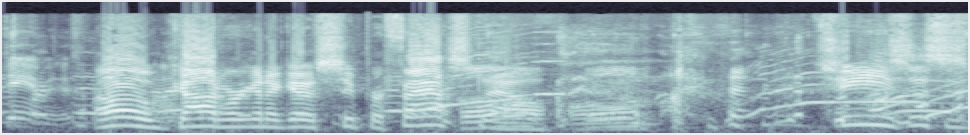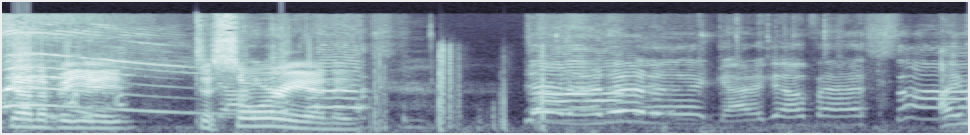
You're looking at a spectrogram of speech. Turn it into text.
Damn it. Oh God, we're gonna go super fast oh, now. Oh Jeez, this is gonna be a disorienting. Gotta go fast. I'm,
